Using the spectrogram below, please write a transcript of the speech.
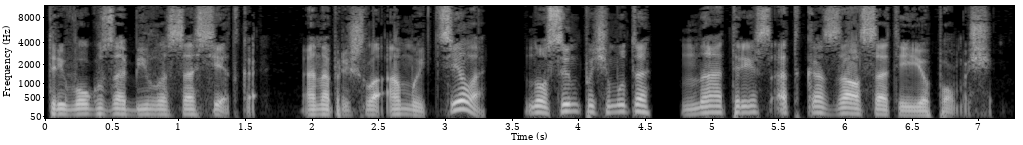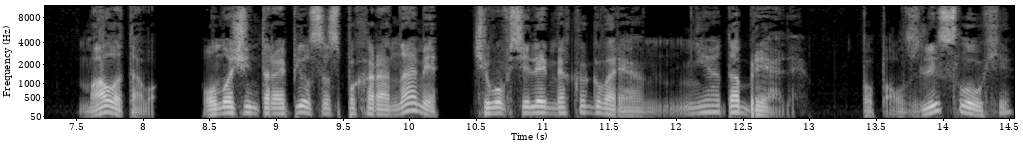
Тревогу забила соседка. Она пришла омыть тело, но сын почему-то наотрез отказался от ее помощи. Мало того, он очень торопился с похоронами, чего в селе, мягко говоря, не одобряли. Поползли слухи,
